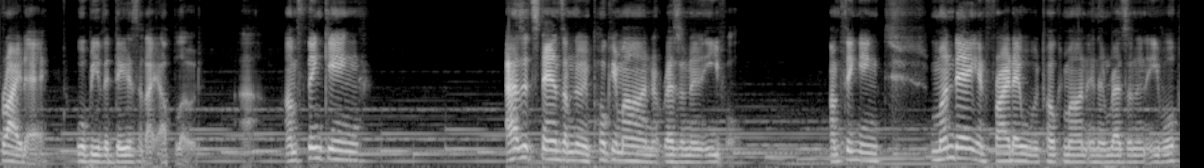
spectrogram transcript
Friday will be the days that I upload. Uh, I'm thinking, as it stands, I'm doing Pokemon Resident Evil. I'm thinking Monday and Friday will be Pokemon and then Resident Evil.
